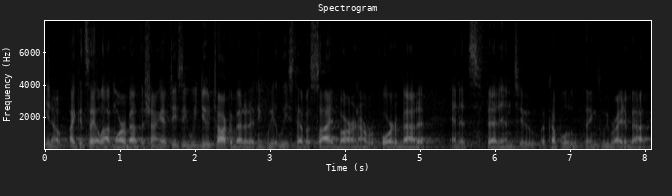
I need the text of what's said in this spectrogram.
you know, I could say a lot more about the Shanghai FTZ. We do talk about it. I think we at least have a sidebar in our report about it and it's fed into a couple of the things we write about.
